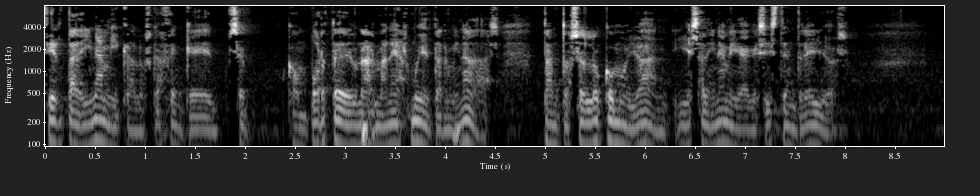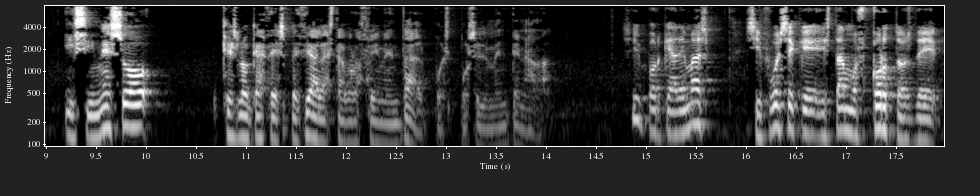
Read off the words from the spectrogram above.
cierta dinámica, los que hacen que se comporte de unas maneras muy determinadas. tanto Sherlock como Joan, y esa dinámica que existe entre ellos. Y sin eso, ¿qué es lo que hace especial a esta procedimental? Pues posiblemente nada. Sí, porque además, si fuese que estamos cortos de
